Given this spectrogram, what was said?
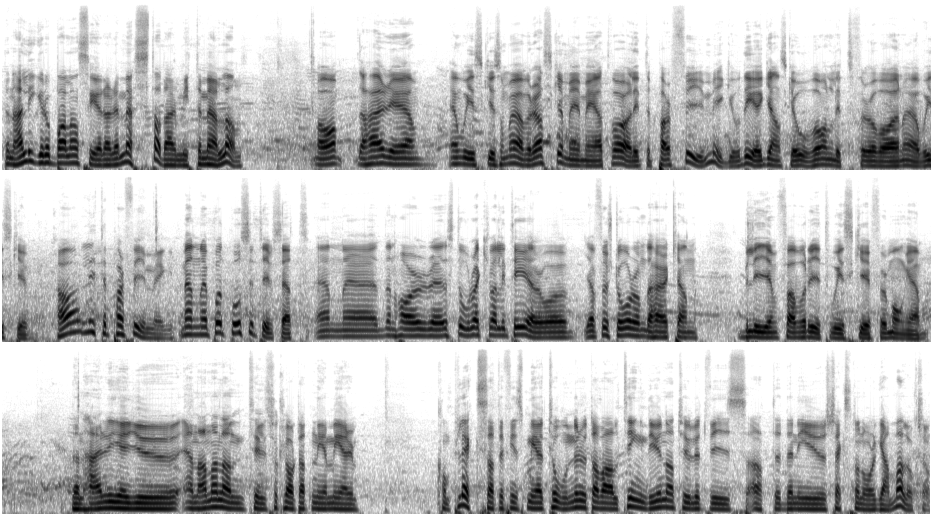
Den här ligger och balanserar det mesta där mittemellan. Ja, det här är en whisky som överraskar mig med att vara lite parfymig och det är ganska ovanligt för att vara en ö-whisky. Ja, lite parfymig. Men eh, på ett positivt sätt. En, eh, den har eh, stora kvaliteter och jag förstår om det här kan bli en favoritwhisky för många. Den här är ju en annan anledning till såklart att den är mer komplex, att det finns mer toner utav allting. Det är ju naturligtvis att den är ju 16 år gammal också.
